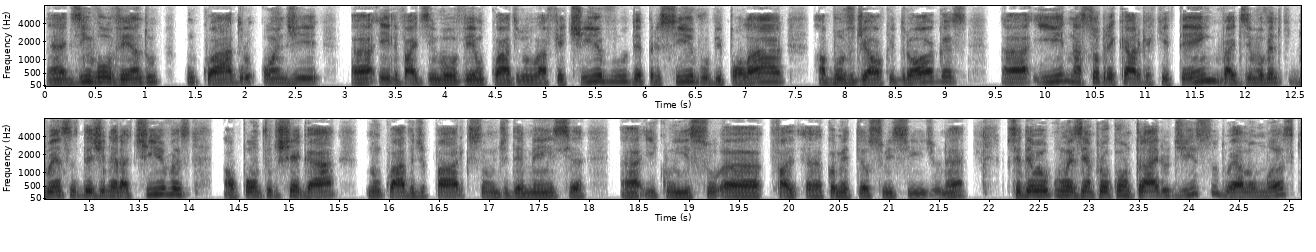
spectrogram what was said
né, desenvolvendo um quadro onde Uh, ele vai desenvolver um quadro afetivo, depressivo, bipolar, abuso de álcool e drogas, Uh, e na sobrecarga que tem, vai desenvolvendo doenças degenerativas ao ponto de chegar num quadro de Parkinson, de demência uh, e com isso uh, cometeu suicídio. Né? Você deu um exemplo ao contrário disso, do Elon Musk,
